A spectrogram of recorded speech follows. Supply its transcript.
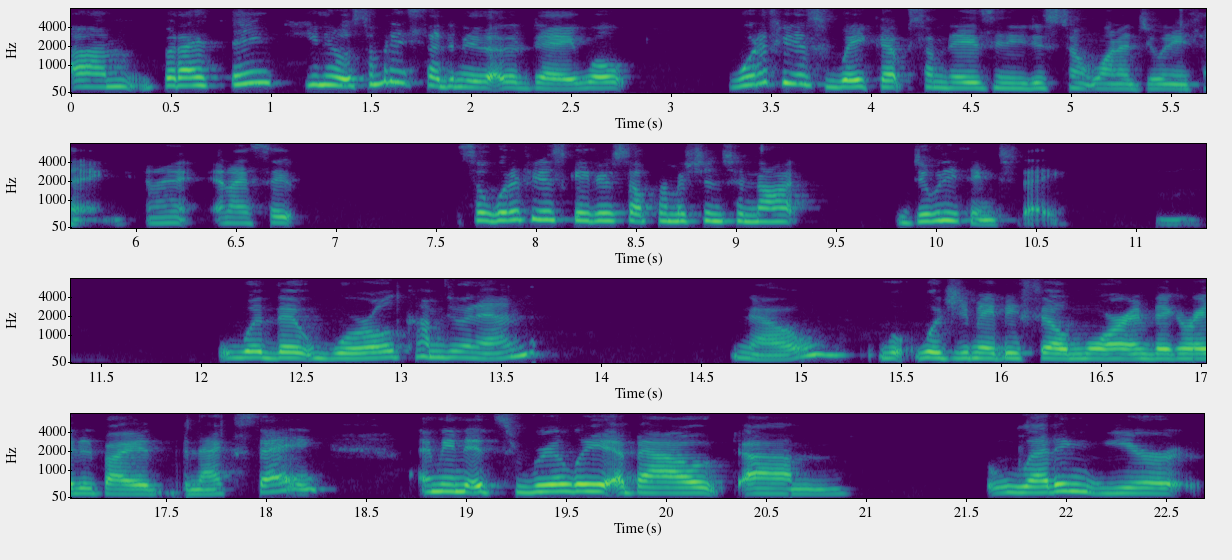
Um, but I think you know, somebody said to me the other day, "Well, what if you just wake up some days and you just don't want to do anything?" And I and I say, "So what if you just gave yourself permission to not do anything today?" Would the world come to an end? No. W- would you maybe feel more invigorated by the next day? I mean, it's really about um, letting your,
